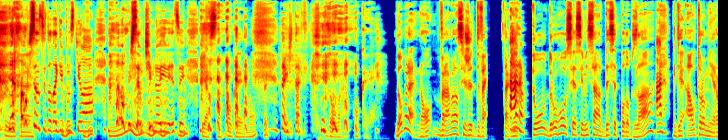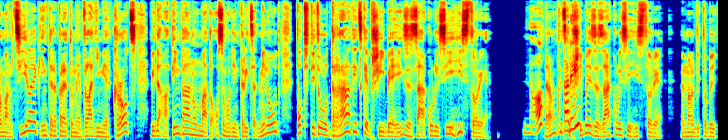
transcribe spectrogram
Já také... už jsem si to taky mm-hmm. pustila mm-hmm. a už se učím nové věci. Mm-hmm. Jasně, OK, no. Takže tak. Dobré, OK. Dobré, no, vravila si, že dve. Takže Áno. tou druhou si asi myslela 10 podob zlá, Áno. kde autorom je Roman Cílek, interpretom je Vladimír Kroc, vydáva tým pánom, má to 8 hodin 30 minút, podtitul Dramatické příběhy ze zákulisí historie. No, Dramatické a tady? příběhy ze zákulisí historie. Nemali by to být,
